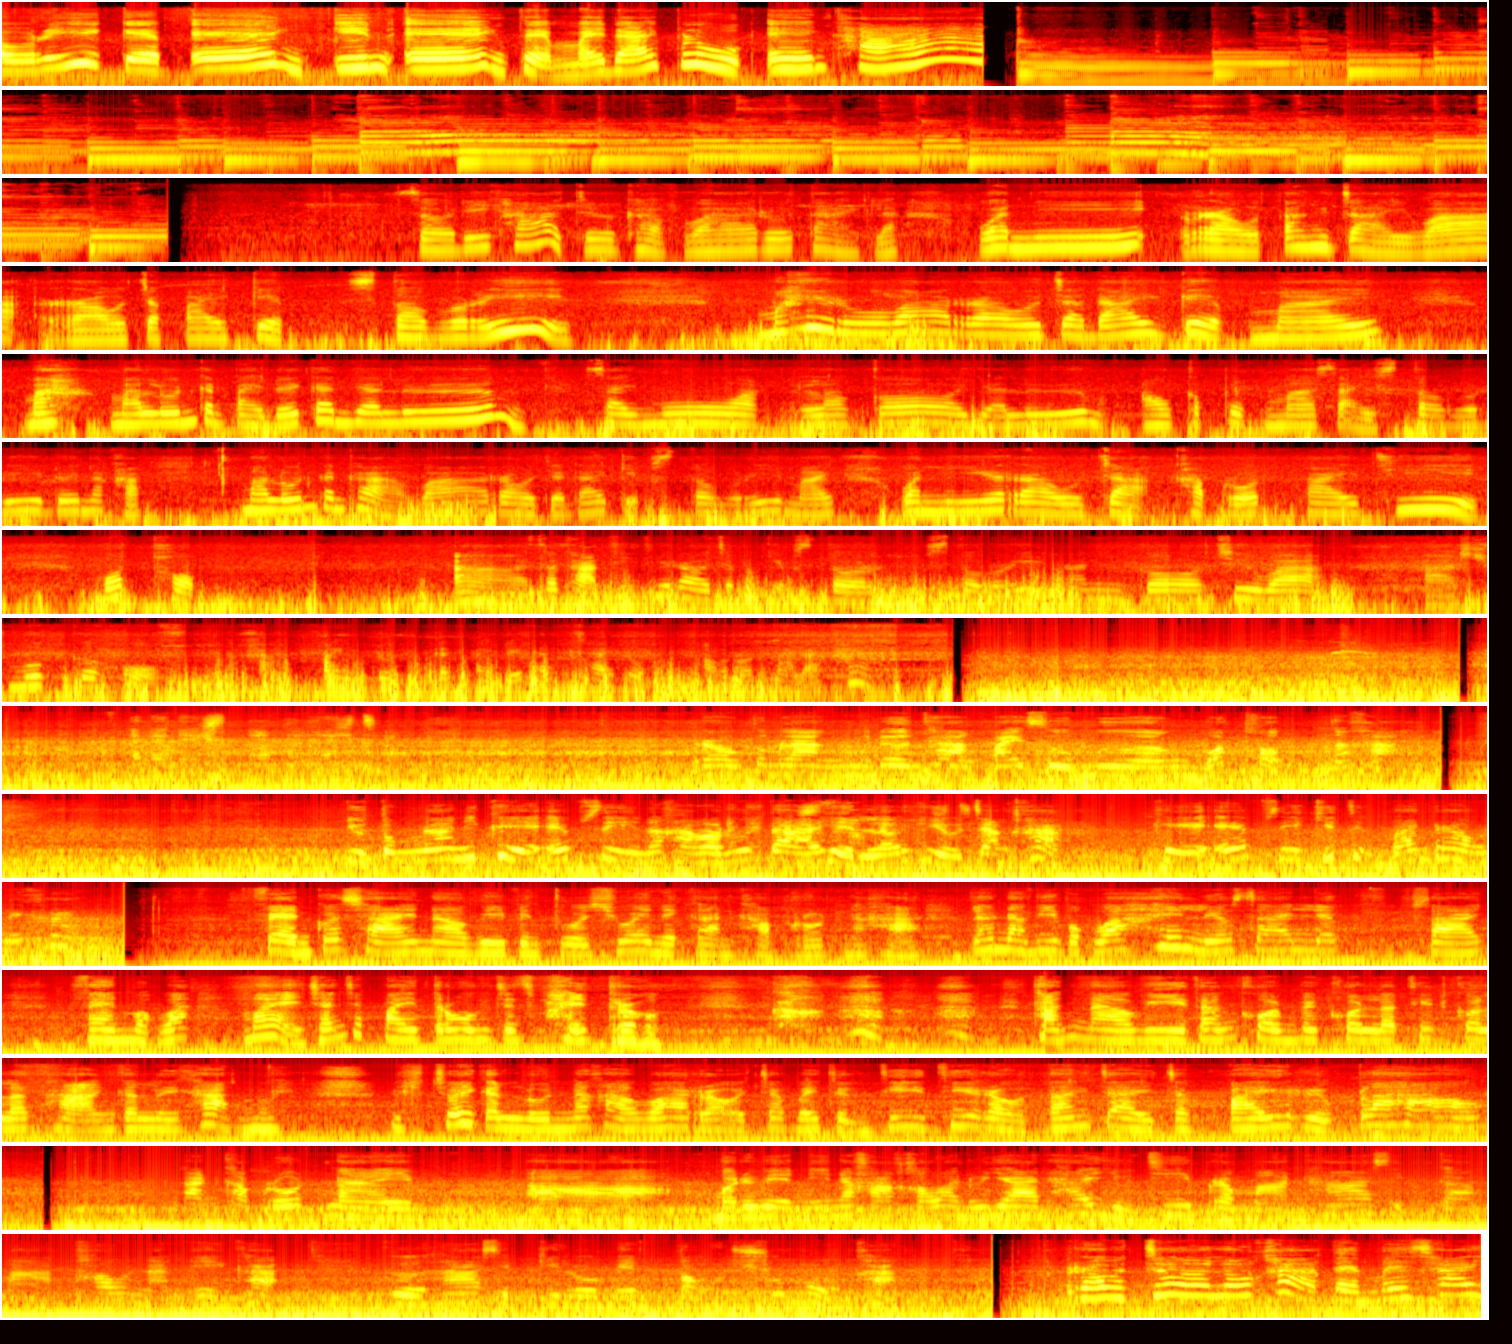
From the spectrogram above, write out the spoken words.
อรี่เก็บเอง กินเองแต่ไม่ได้ปลูกเองค่ะ สวัสดีค่ะ เจอกับวารุตายอีกแล้ว วันนี้เราตั้งใจว่าเราจะไปเก็บสตรอเบอรี่ ไม่รู้ว่าเราจะได้เก็บไหม มา มาลุ้นกันไปด้วยกันอย่าลืม ใส่หมวก แล้วก็อย่าลืมเอากระปุกมาใส่สตรอเบอรี่ด้วยนะคะ มาลุ้นกันค่ะว่าเราจะได้เก็บสตรอเบอรี่ไหม วันนี้เราจะขับรถไปที่บดท็อปสถานที่ที่เราจะไปเก็บสตอสตรอเบอรี่นั่นก็ชื่อว่าชมุกเกอร์โฮฟนะคะ ไปดูกันไปด้วยกันชายหนุ่มเอารถมาแล้วค่ะ En den nächsten Ampel rechts abbiegen. เรากำลังเดินทางไปสู่เมืองบอทท็อปนะคะ อยู่ตรงหน้านี่ KFC นะคะวารุตาเห็นแล้วหิวจังค่ะ KFC คิดถึงบ้านเราเลยค่ะ แฟนก็ใช้นาวีเป็นตัวช่วยในการขับรถนะคะ แล้วนาวีบอกว่าให้เลี้ยวซ้ายเลี้ยวซ้าย แฟนบอกว่าไม่ฉันจะไปตรงจะไปตรง ทั้งนาวีทั้งคนเป็นคนละทิศคนละทางกันเลยค่ะ ช่วยกันลุ้นนะคะว่าเราจะไปถึงที่ที่เราตั้งใจจะไปหรือเปล่า การขับรถในบริเวณนี้นะคะ เขาอนุญาตให้อยู่ที่ประมาณ 50 กามาเท่านั้นเองค่ะ คือ 50 กิโลเมตรต่อชั่วโมงค่ะ เราเจอแล้วค่ะ แต่ไม่ใช่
